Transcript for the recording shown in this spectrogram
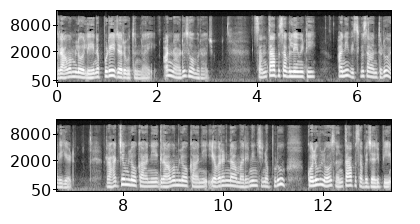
గ్రామంలో లేనప్పుడే జరుగుతున్నాయి అన్నాడు సోమరాజు. సంతాప సభలేమిటి? అని విశ్వశాంతుడు అడిగాడు. రాజ్యంలో కానీ గ్రామంలో కానీ ఎవరన్నా మరణించినప్పుడు కొలువులో సంతాప సభ జరిపి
